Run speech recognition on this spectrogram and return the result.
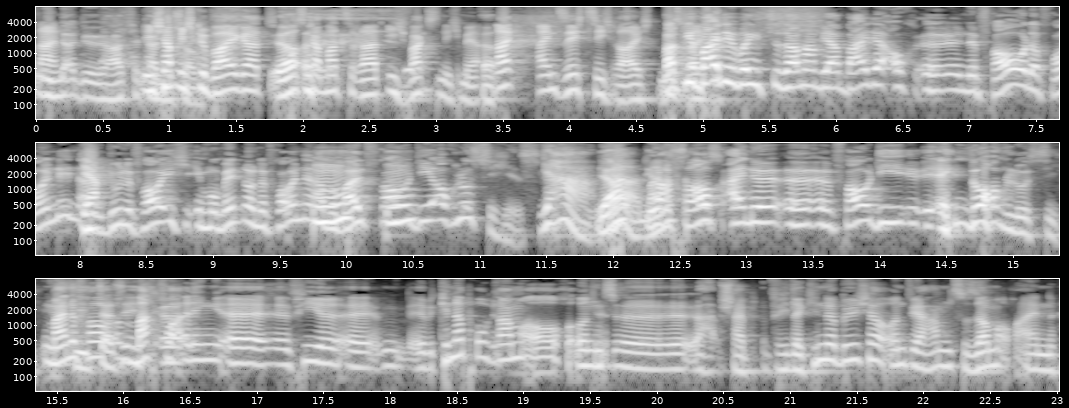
Nein. Ja, du hast ja Ich habe mich geweigert, Ja. Oskar Mazerat, ich wachse nicht mehr. Nein, 1,60 reicht. Was Das wir reicht. beide übrigens zusammen haben, wir haben beide auch äh, eine Frau oder Freundin, also Ja. Mhm. du eine Frau, ich im Moment noch eine Freundin, aber bald Frau, die auch lustig ist. Ja, Ja, ja, du hast Frau auch eine äh, Frau, die äh, enorm lustig ist. Meine Frau tatsächlich, macht vor äh, allen Dingen äh, viel äh, Kinderprogramm auch und äh, schreibt viele Kinderbücher und wir haben zusammen auch ein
